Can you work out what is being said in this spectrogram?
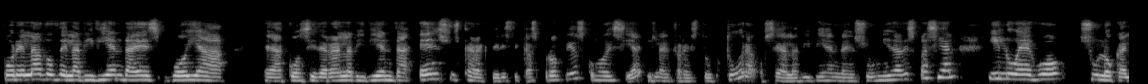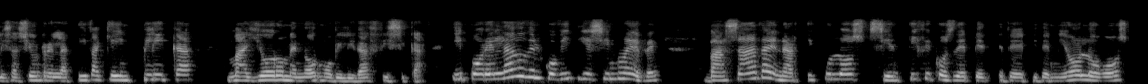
por el lado de la vivienda es, voy a, a considerar la vivienda en sus características propias, como decía, y la infraestructura, o sea, la vivienda en su unidad espacial, y luego su localización relativa que implica mayor o menor movilidad física. Y por el lado del COVID-19, basada en artículos científicos de, epidemiólogos,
